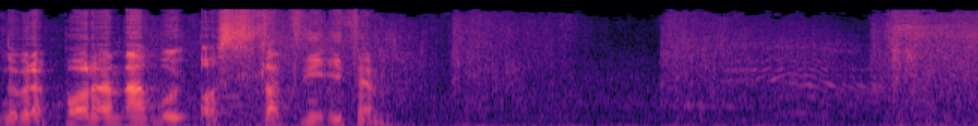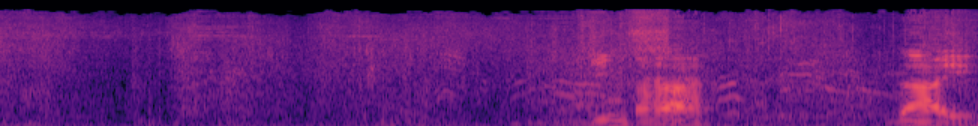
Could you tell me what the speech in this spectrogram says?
Dobra, pora na mój ostatni item. Ginsu. Aha. Daj.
